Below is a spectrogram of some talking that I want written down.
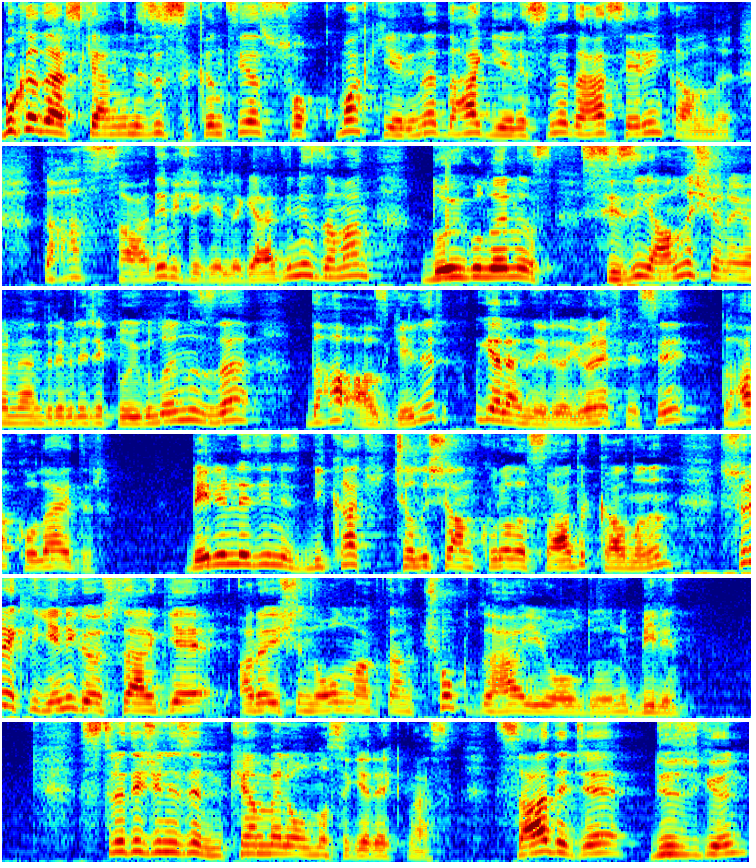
Bu kadar kendinizi sıkıntıya sokmak yerine daha gerisinde daha serin kanlı, daha sade bir şekilde geldiğiniz zaman duygularınız sizi yanlış yöne yönlendirebilecek duygularınız da daha az gelir. Bu gelenleri de yönetmesi daha kolaydır. Belirlediğiniz birkaç çalışan kurala sadık kalmanın sürekli yeni gösterge arayışında olmaktan çok daha iyi olduğunu bilin. Stratejinizin mükemmel olması gerekmez. Sadece düzgün,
